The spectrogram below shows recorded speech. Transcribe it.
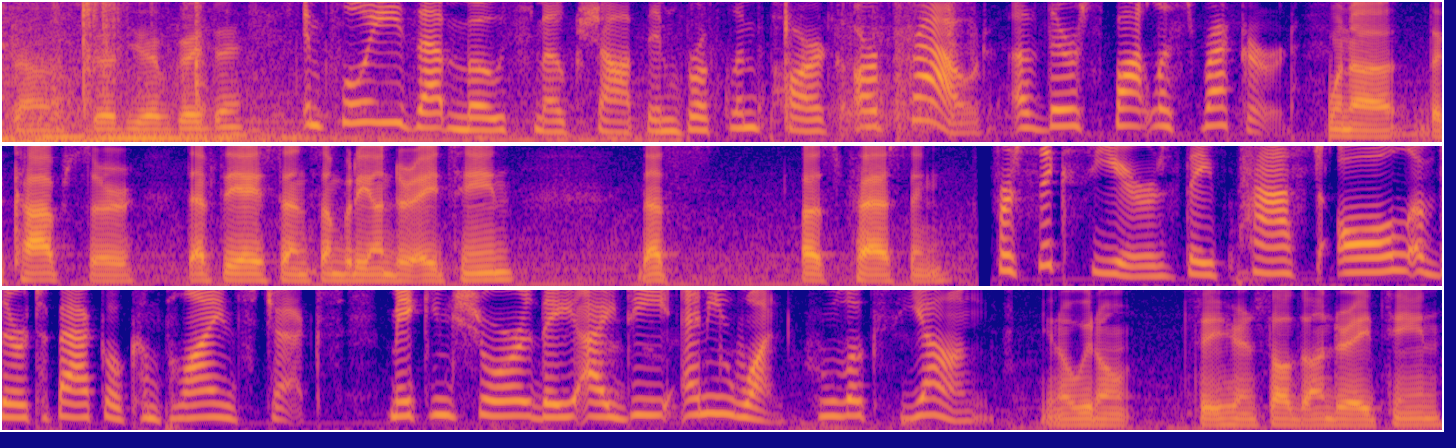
Sounds good. You have a great day. Employees at Moe's Smoke Shop in Brooklyn Park are proud of their spotless record. When uh, the cops or the FDA sends somebody under 18, that's us passing. For six years, they've passed all of their tobacco compliance checks, making sure they ID anyone who looks young. You know, we don't sit here and sell to under 18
